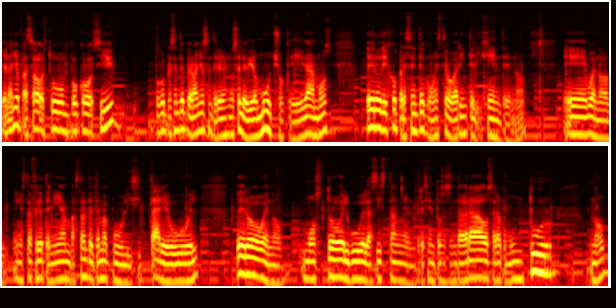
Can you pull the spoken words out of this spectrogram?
el año pasado estuvo un poco, sí, un poco presente, pero años anteriores no se le vio mucho, que digamos pero dijo presente con este hogar inteligente, ¿no? Eh, bueno, en esta feria tenían bastante el tema publicitario Google, pero bueno, mostró el Google Assistant en 360 grados, era como un tour, ¿no?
